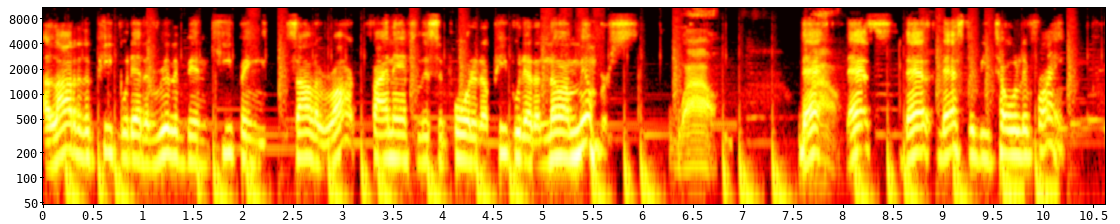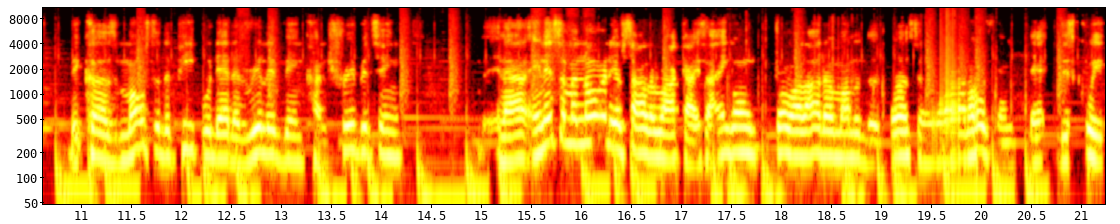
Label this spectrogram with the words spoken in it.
a lot of the people that have really been keeping Solid Rock financially supported are people that are non-members. Wow. That wow. that's that that's to be totally frank. Because most of the people that have really been contributing and, I, and it's a minority of solid rock guys. I ain't gonna throw a lot of them under the bus and run over them that this quick,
